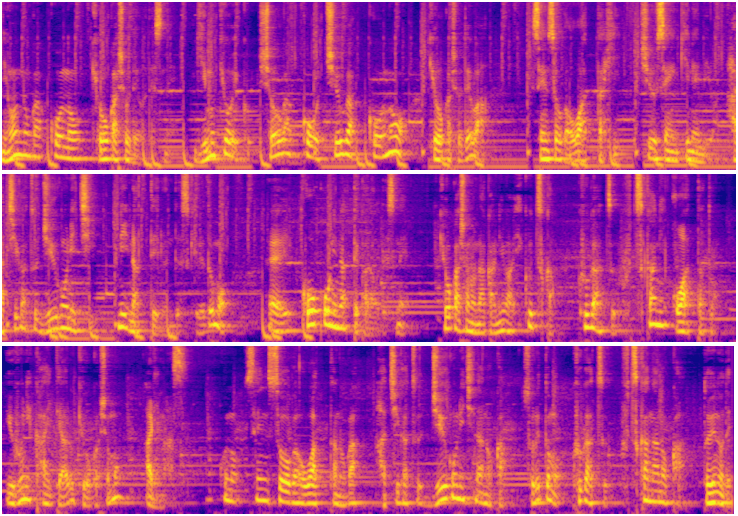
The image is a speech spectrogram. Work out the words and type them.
日本の学校の教科書ではですね義務教育小学校中学校の教科書では戦争が終わった日終戦記念日は8月15日になっているんですけれども、え、高校になってからはですね教科書の中にはいくつか9月2日に終わったというふうに書いてある教科書もあります。この戦争が終わったのが8月15日なのかそれとも9月2日なのかというので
